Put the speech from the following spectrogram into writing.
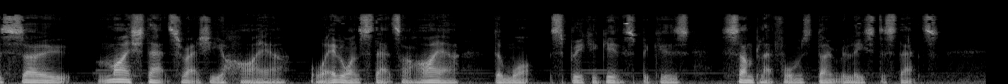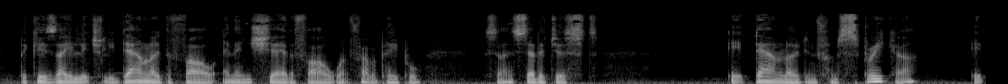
So, my stats are actually higher, or everyone's stats are higher than what Spreaker gives because some platforms don't release the stats because they literally download the file and then share the file for other people. So instead of just it downloading from Spreaker, it,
